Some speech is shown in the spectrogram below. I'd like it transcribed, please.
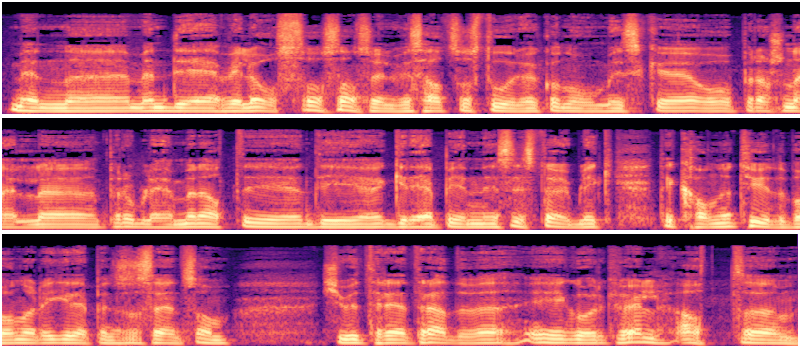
Men, eh, men, det ville også sannsynligvis hatt så store økonomiske og operasjonelle problemer at de, de, grep inn i siste øyeblikk. Det kan jo tyde på, når de grep inn så sent som 23.30 i går kveld, at, eh,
